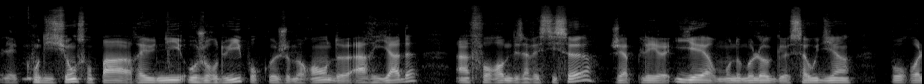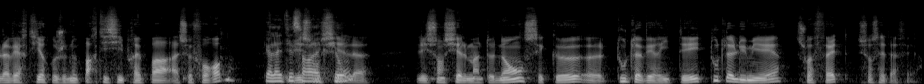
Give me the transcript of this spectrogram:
Les conditions ne sont pas réunies aujourd'hui pour que je me rende à Riyad, à un forum des investisseurs. J'ai appelé euh, hier mon homologue saoudien pour l'avertir que je ne participerai pas à ce forum. Quelle a été sa réaction? L'essentiel- L'essentiel maintenant, c'est que euh, toute la vérité, toute la lumière soit faite sur cette affaire.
